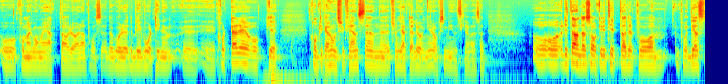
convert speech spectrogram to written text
och komma igång och äta och röra på sig. Då, går det, då blir vårdtiden eh, eh kortare och eh, komplikationsfrekvensen eh, från hjärta och lungor också minskar. Va? Så att, och, och, lite andra saker vi tittade på. på dels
